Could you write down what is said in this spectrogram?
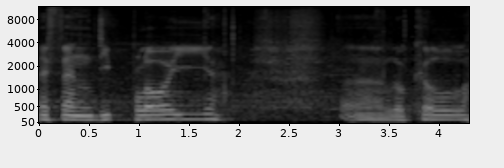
fn deploy uh, local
